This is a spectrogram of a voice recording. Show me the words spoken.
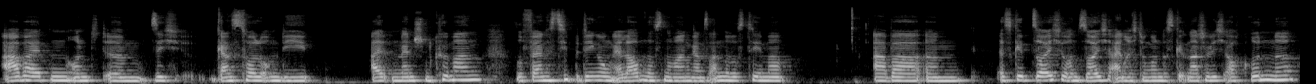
arbeiten und ähm, sich ganz toll um die alten Menschen kümmern, sofern es die Bedingungen erlauben. Das ist nochmal ein ganz anderes Thema. Aber ähm, es gibt solche und solche Einrichtungen und es gibt natürlich auch Gründe,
